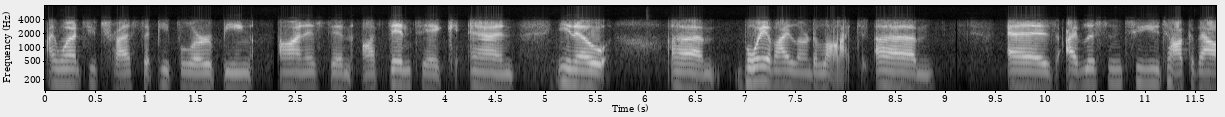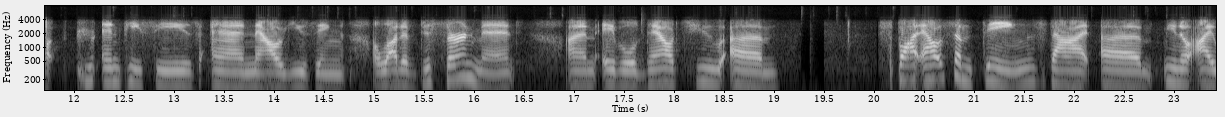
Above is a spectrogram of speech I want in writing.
I want to trust that people are being honest and authentic and, you know, um, boy, have I learned a lot. Um, as I've listened to you talk about NPCs and now using a lot of discernment, I'm able now to um, spot out some things that um, you know I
